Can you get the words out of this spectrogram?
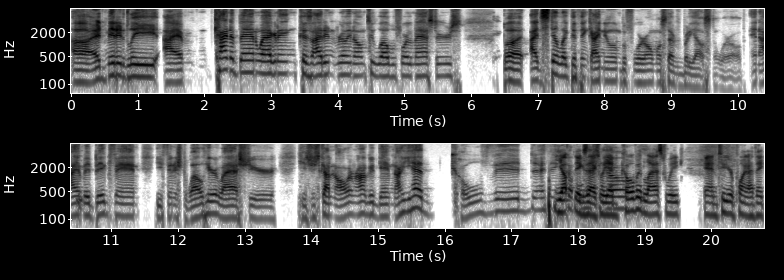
Uh, admittedly, I'm kind of bandwagoning because I didn't really know him too well before the Masters, but I'd still like to think I knew him before almost everybody else in the world. And I am a big fan. He finished well here last year. He's just got an all around good game. Now he had COVID, I think. Yep, exactly. He had COVID last week. And to your point, I think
